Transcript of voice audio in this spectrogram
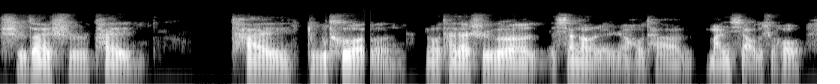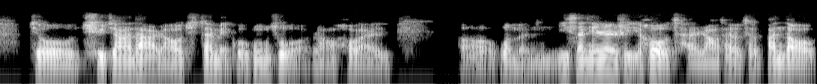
实在是太太独特了。因为我太太是个香港人，然后她蛮小的时候就去加拿大，然后去在美国工作，然后后来呃我们一三年认识以后才，然后他又才搬到。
